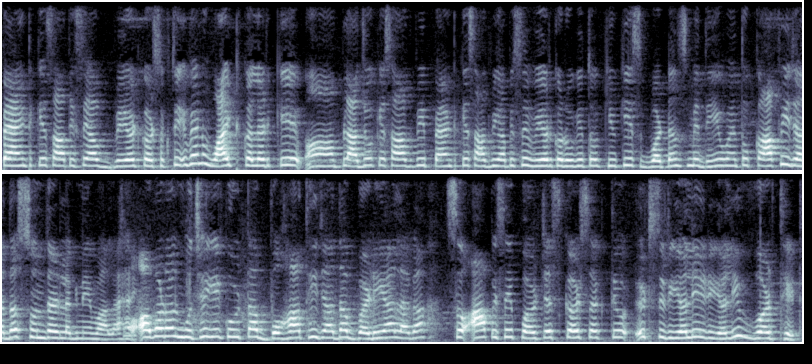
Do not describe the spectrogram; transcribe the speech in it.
पैंट के साथ इसे आप वेयर कर सकते हो। इवन वाइट कलर के प्लाजो के साथ भी पैंट के साथ भी आप इसे वेयर करोगे तो क्योंकि इस बटन्स में दिए हुए हैं तो काफ़ी ज़्यादा सुंदर लगने वाला है। ओवरऑल मुझे ये कुर्ता बहुत ही ज़्यादा बढ़िया लगा। सो आप इसे परचेस कर सकते हो। It's really really worth it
